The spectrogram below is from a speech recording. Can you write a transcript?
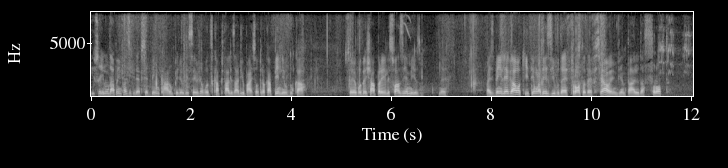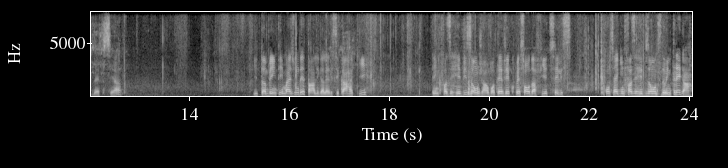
isso aí não dá pra mim fazer, que deve ser bem caro um pneu desse aí, eu já vou descapitalizar de baixo se eu trocar pneu do carro. Isso aí eu vou deixar pra eles fazer mesmo, né. Mas bem legal aqui, tem um adesivo da frota da FCA, ó, inventário da frota da FCA. E também tem mais um detalhe, galera. Esse carro aqui tem que fazer revisão já. Eu vou até ver com o pessoal da Fiat se eles conseguem fazer revisão antes de eu entregar.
